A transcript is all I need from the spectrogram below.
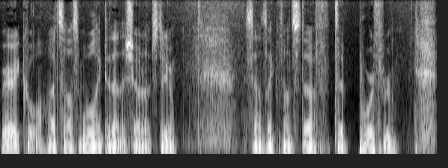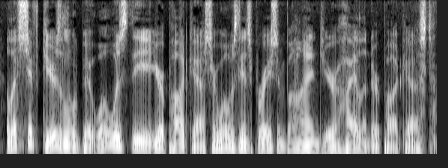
very cool. That's awesome. We'll link to that in the show notes too. Sounds like fun stuff to pour through. Let's shift gears a little bit. What was the? You're a podcaster. What was the inspiration behind your Highlander podcast?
